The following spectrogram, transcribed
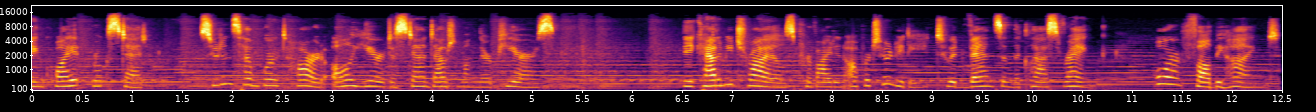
In quiet Brookstead, students have worked hard all year to stand out among their peers. The Academy trials provide an opportunity to advance in the class rank or fall behind.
